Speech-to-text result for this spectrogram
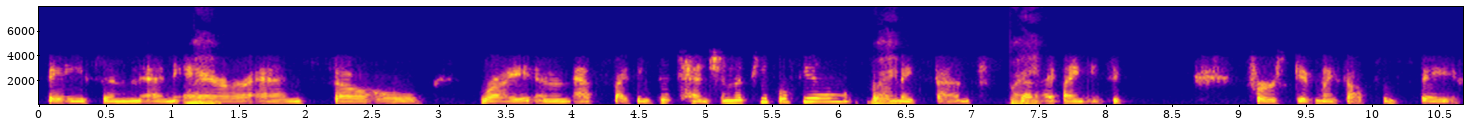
space and, and right. air. And so, right. And that's, I think, the tension that people feel. So right. it makes sense right. that I, I need to first give myself some space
